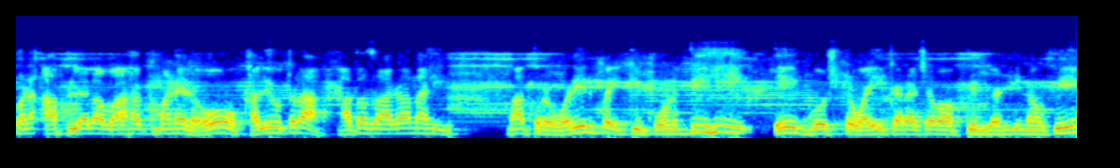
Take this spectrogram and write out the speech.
पण आपल्याला वाहक म्हणेल हो खाली उतरा. आता जागा नाही. मात्र वरील पैकी कोणतीही एक गोष्ट वाईकराच्या बाबतीत घडली नव्हती.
